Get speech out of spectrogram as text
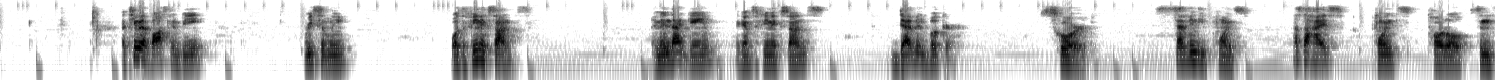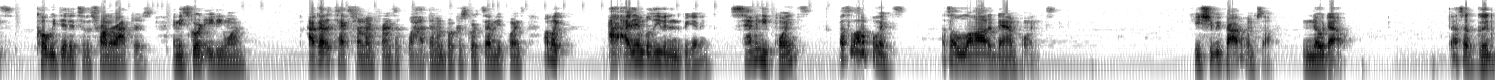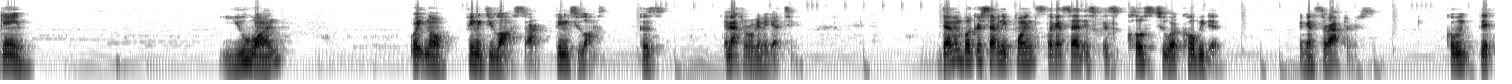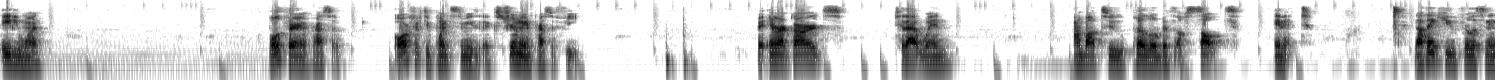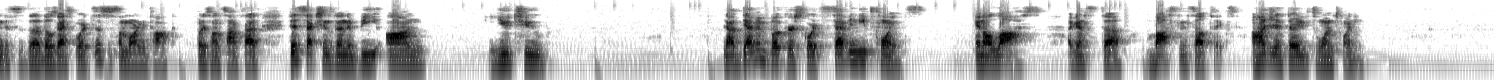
A team that Boston beat recently was the Phoenix Suns. And in that game against the Phoenix Suns, Devin Booker scored 70 points. That's the highest points total since Kobe did it to the Toronto Raptors, and he scored 81. I got a text from my friends like, wow, Devin Booker scored 70 points. I'm like, I, I didn't believe it in the beginning. 70 points? That's a lot of points. That's a lot of damn points. He should be proud of himself. No doubt. That's a good game. You won. Wait, no. Phoenix, you lost. Sorry. Phoenix, you lost. Because, and that's what we're to get to. Devin Booker, 70 points, like I said, is, is close to what Kobe did against the Raptors. Kobe did 81. Both very impressive. Over 50 points to me is an extremely impressive feat. But in regards to that win, I'm about to put a little bit of salt in it. Now, thank you for listening. This is the Those Guys Sports. This is some morning talk. Put this on SoundCloud. This section is going to be on YouTube. Now, Devin Booker scored 70 points in a loss against the Boston Celtics, 130 to 120.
